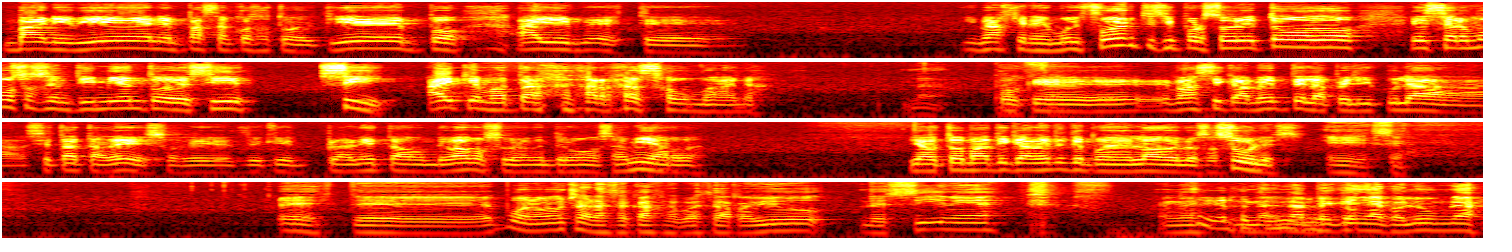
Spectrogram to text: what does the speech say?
van y vienen, pasan cosas todo el tiempo, hay este, imágenes muy fuertes y por sobre todo ese hermoso sentimiento de decir, sí, hay que matar a la raza humana. Porque básicamente la película se trata de eso, de, de que el planeta donde vamos seguramente lo vamos a mierda. Y automáticamente te pones del lado de los azules. Y sí. Este, bueno, muchas gracias Casper por esta review de cine. En la, pequeña columna.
